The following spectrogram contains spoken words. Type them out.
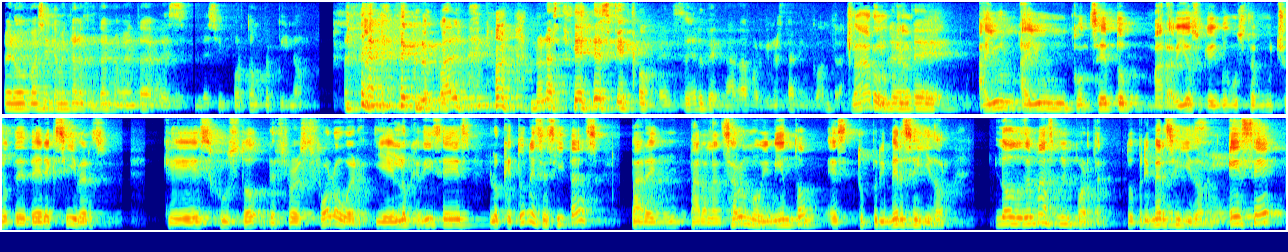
Pero básicamente a las 290 les, les importa un pepino. Con lo cual no, las tienes que convencer de nada porque no están en contra. Claro, Hay, un, hay un concepto maravilloso que a mí me gusta mucho de Derek Sievers, que es justo The First Follower. Y él lo que dice es, lo que tú necesitas para, para lanzar un movimiento es tu primer seguidor. Los demás no importan, tu primer seguidor. Ese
